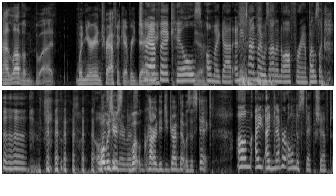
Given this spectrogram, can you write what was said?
I love them, but when you're in traffic every day, traffic, hills. Yeah. Oh my god! Anytime I was on an off ramp, I was like, what was your what car did you drive that was a stick? Um, I I never owned a stick shift.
